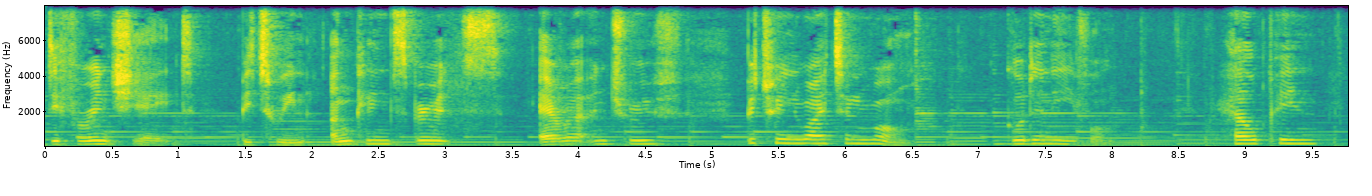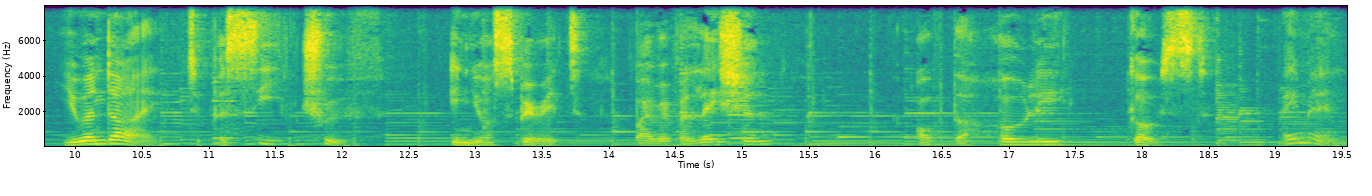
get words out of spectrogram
differentiate between unclean spirits, error and truth, between right and wrong, good and evil, helping you and I to perceive truth in your spirit by revelation of the Holy Ghost. Amen.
